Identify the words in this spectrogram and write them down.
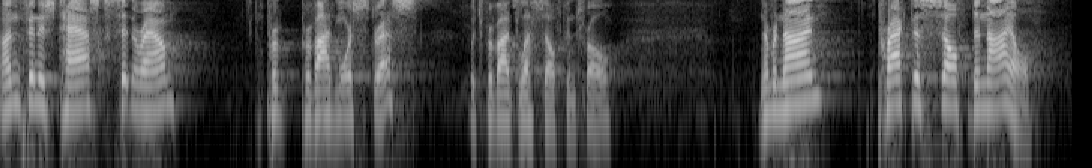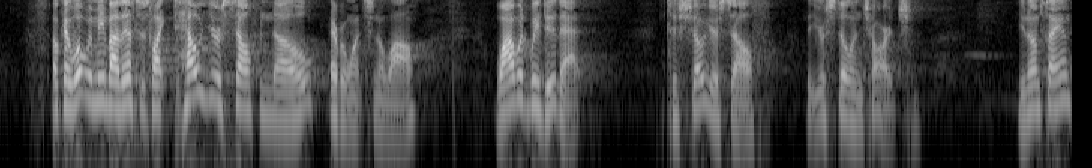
Unfinished tasks sitting around pro- provide more stress, which provides less self-control. Number nine, practice self-denial. Okay, what we mean by this is like tell yourself no every once in a while. Why would we do that? To show yourself that you're still in charge. You know what I'm saying?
